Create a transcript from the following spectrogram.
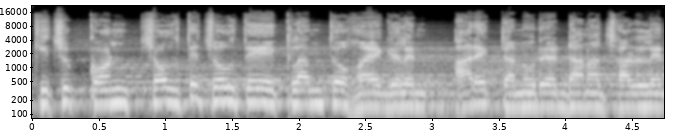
কিছুক্ষণ চলতে চলতে ক্লান্ত হয়ে গেলেন, আরেকটা নূরের ডানা ছাড়লেন।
